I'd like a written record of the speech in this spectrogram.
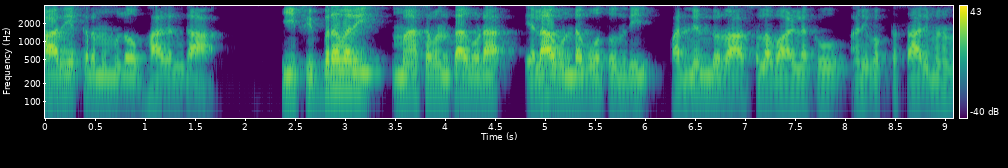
కార్యక్రమంలో భాగంగా ఈ ఫిబ్రవరి మాసమంతా కూడా ఎలా ఉండబోతుంది పన్నెండు రాసుల వాళ్ళకు అని ఒక్కసారి మనం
